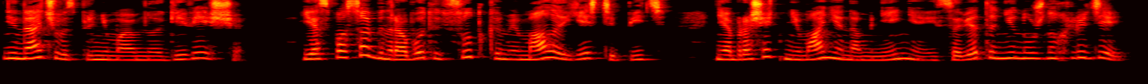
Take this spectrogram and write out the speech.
Иначе воспринимаю многие вещи. Я способен работать сутками, мало есть и пить, не обращать внимания на мнения и советы ненужных людей,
